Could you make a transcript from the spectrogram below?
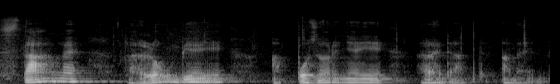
stále hlouběji a pozorněji hledat. Amen.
